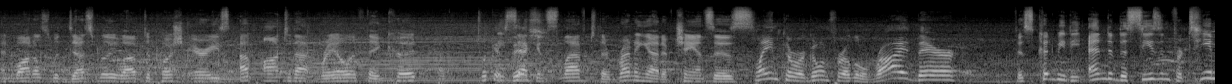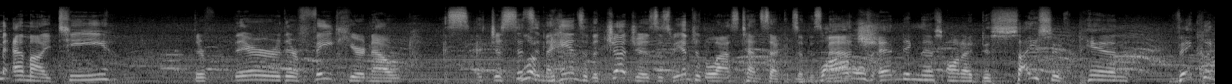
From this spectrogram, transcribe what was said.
And Waddles would desperately love to push Ares up onto that rail if they could. Look at 20 this. seconds left. They're running out of chances. Flamethrower going for a little ride there. This could be the end of the season for Team MIT. Their their their fate here now it just sits Look, in the hands of the judges as we enter the last 10 seconds of this Waddles match. ending this on a decisive pin. They could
